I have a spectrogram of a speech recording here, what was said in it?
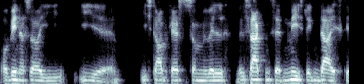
og vinder så i, i øh, i straffekast, som vel, vel sagtens er den mest legendariske.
